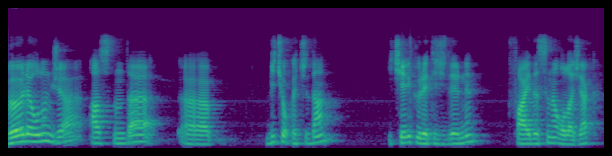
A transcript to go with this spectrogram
Böyle olunca aslında birçok açıdan içerik üreticilerinin faydasına olacak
